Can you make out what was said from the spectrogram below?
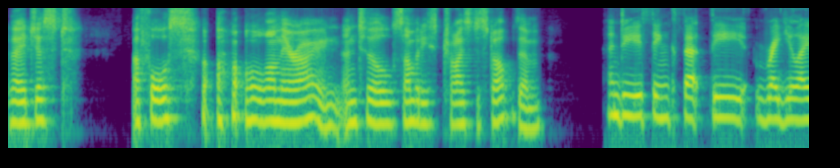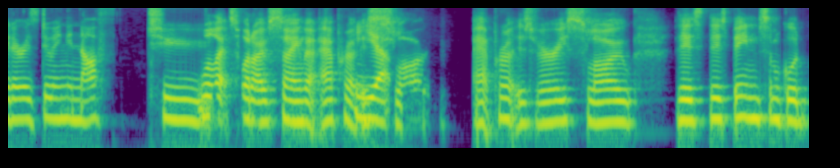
They're just a force all on their own until somebody tries to stop them. And do you think that the regulator is doing enough to well that's what i was saying about AHPRA is yeah. slow. AHPRA is very slow. There's there's been some good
